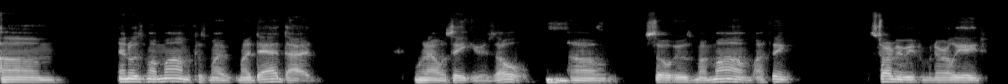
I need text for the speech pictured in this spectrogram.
Um, and it was my mom because my my dad died when I was eight years old. Mm-hmm. Um, so it was my mom. I think started me reading from an early age.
